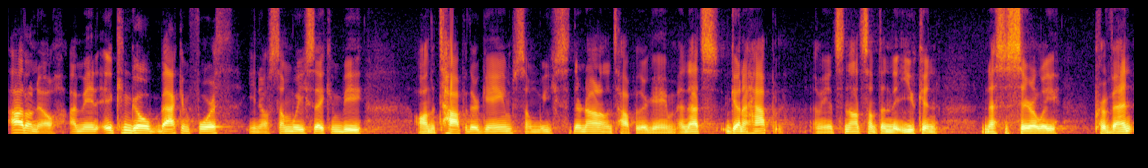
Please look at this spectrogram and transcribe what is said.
I don't know. I mean, it can go back and forth. You know, some weeks they can be on the top of their game, some weeks they're not on the top of their game, and that's going to happen. I mean, it's not something that you can necessarily prevent.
